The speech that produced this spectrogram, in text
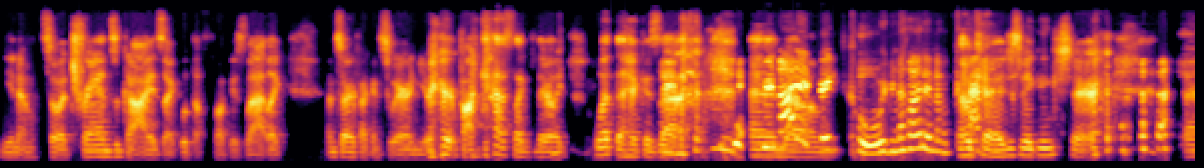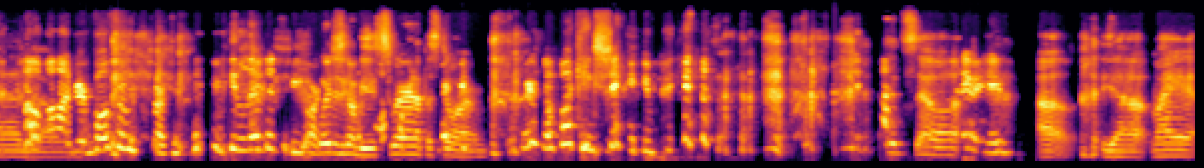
you know? So a trans guy is like, what the fuck is that? Like, I'm sorry if I can swear in your podcast. Like, they're like, what the heck is that? We're not in um, grade school. We're not in a okay, just making sure. And, Come on, um, we're both from New York. we lived in New York. we're just gonna be swearing up a storm. Where's the fucking shame? and so anyway, uh, yeah, my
